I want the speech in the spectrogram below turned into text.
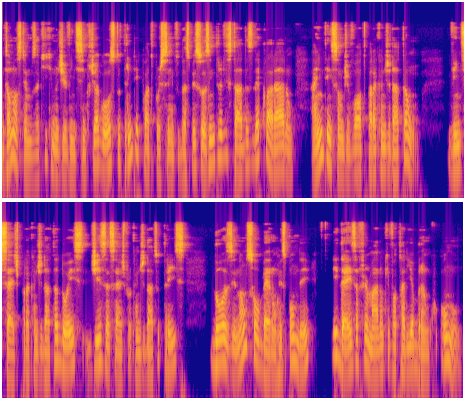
Então, nós temos aqui que no dia 25 de agosto, 34% das pessoas entrevistadas declararam a intenção de voto para a candidata 1, 27 para a candidata 2, 17 para o candidato 3, 12 não souberam responder e 10 afirmaram que votaria branco ou nulo.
